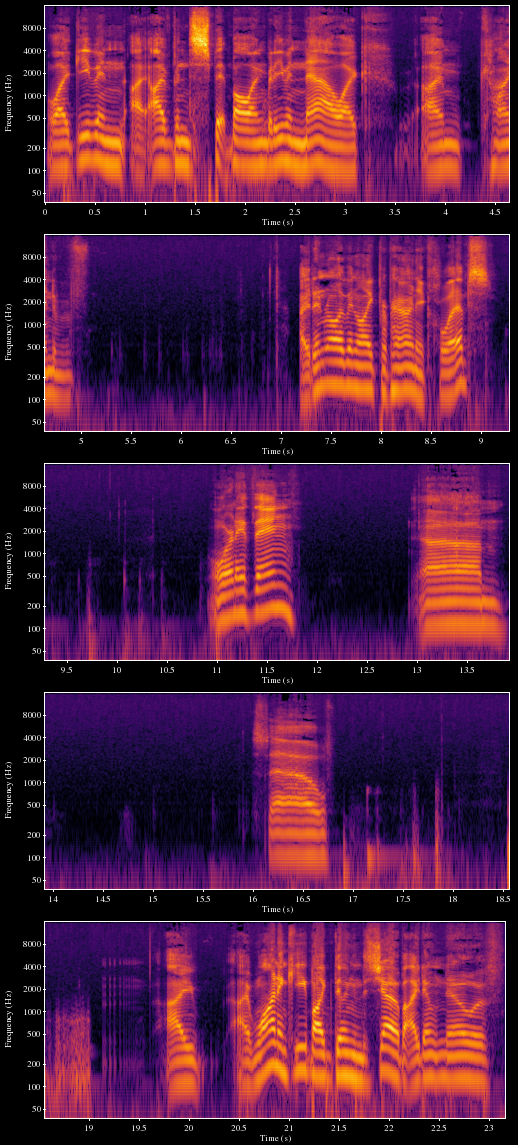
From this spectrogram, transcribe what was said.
like, even I I've been spitballing, but even now, like, I'm kind of. I didn't really even like prepare any clips or anything. Um. So I I want to keep like doing the show, but I don't know if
